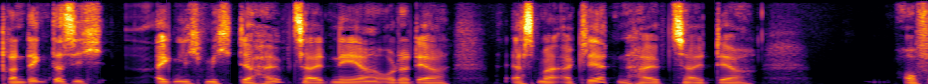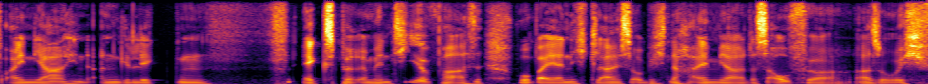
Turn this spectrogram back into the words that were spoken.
dran denke, dass ich eigentlich mich der Halbzeit näher oder der erstmal erklärten Halbzeit der auf ein Jahr hin angelegten Experimentierphase, wobei ja nicht klar ist, ob ich nach einem Jahr das aufhöre. Also ich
